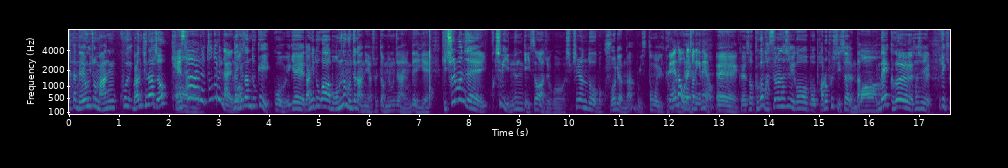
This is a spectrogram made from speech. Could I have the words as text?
일단 내용이 좀 많고 많긴 하죠. 계산을 두드린다 이거. 네, 계산도 꽤 있고 이게 난이도가 뭐 없는 문제는 아니에요. 절대 없는 문제는 아닌데 이게 기출 문제 확실히 있는 게 있어가지고 17년도 뭐 9월이었나 뭐 있었던 걸 꽤나 오래 전이긴 해요. 예, 그래서 그거 봤으면 사실 이거 뭐 바로 풀 수 있어야 된다. 와. 근데 그걸 사실 솔직히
